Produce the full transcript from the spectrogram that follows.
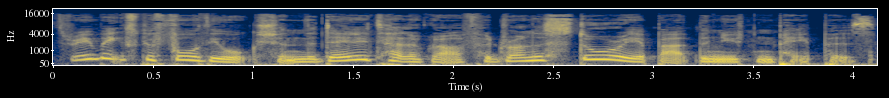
Three weeks before the auction, the Daily Telegraph had run a story about the Newton papers.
